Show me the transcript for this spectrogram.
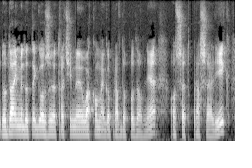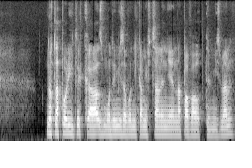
Dodajmy do tego, że tracimy łakomego prawdopodobnie. Odszedł Praszelik. No ta polityka z młodymi zawodnikami wcale nie napawa optymizmem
